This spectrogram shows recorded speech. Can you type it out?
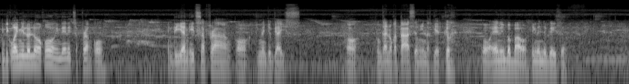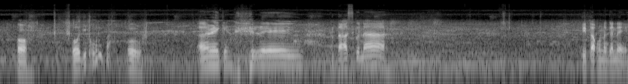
Hindi ko kayo niloloko. Hindi yan it's a prank oh. Hindi yan it's a prank oh. Tingnan nyo guys. Oh. Kung gaano kataas yung inakyat ko. Oh, ayan yung baba oh. Tingnan nyo guys oh. Oh. Oh, dito ko rin pa. Oh. Aray ka rain. Ang taas ko na. Dito ako nag ano eh.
